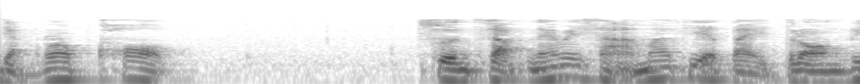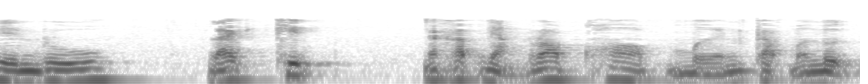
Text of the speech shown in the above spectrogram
อย่างรอบคอบ ส่วนสัตว์นะไม่สามารถที่จะไต่ตรองเรียนรู้ และคิด นะครับ อย่างรอบคอบเหมือนกับมนุษย์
